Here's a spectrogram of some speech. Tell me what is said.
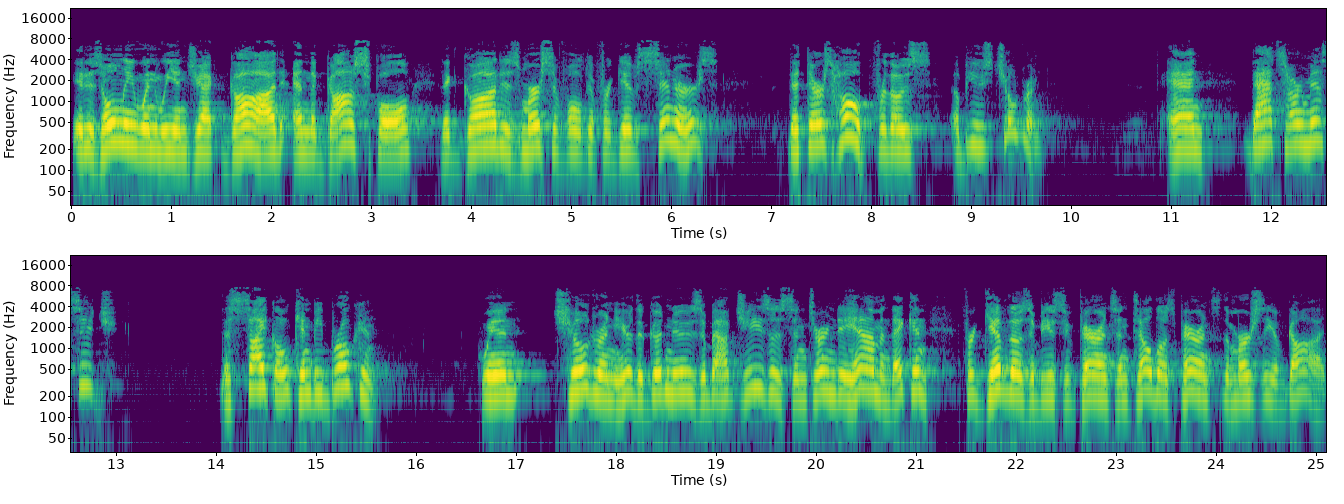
It is only when we inject God and the gospel that God is merciful to forgive sinners that there's hope for those abused children. And that's our message. The cycle can be broken when children hear the good news about Jesus and turn to Him and they can forgive those abusive parents and tell those parents the mercy of God.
